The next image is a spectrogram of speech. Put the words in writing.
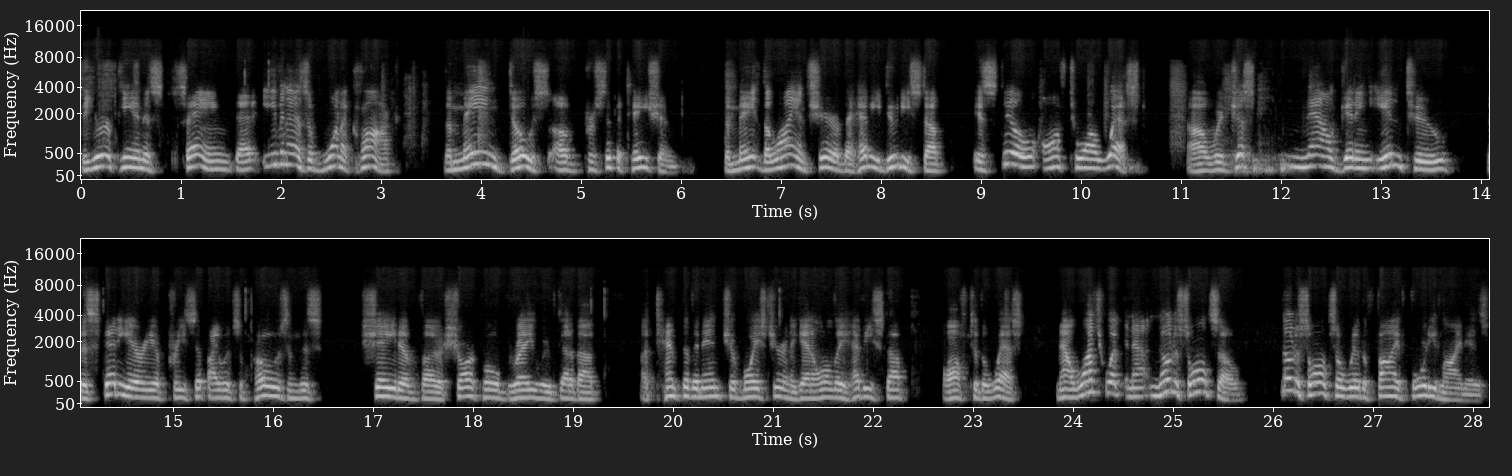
the European is saying that even as of one o'clock, the main dose of precipitation, the main, the lion's share of the heavy duty stuff, is still off to our west. Uh, we're just now getting into the steady area of precip, I would suppose, in this shade of uh, charcoal gray. We've got about a tenth of an inch of moisture, and again, all the heavy stuff off to the west. Now, watch what, now notice also, notice also where the 540 line is.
